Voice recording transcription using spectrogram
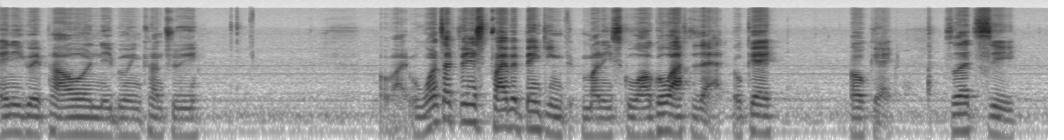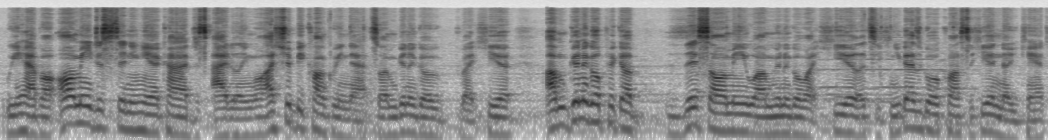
Any great power in neighboring country. Alright, well once I finish private banking money school, I'll go after that, okay? Okay. So let's see. We have our army just sitting here kind of just idling. Well, I should be conquering that, so I'm going to go right here. I'm going to go pick up this army well, I'm going to go right here. Let's see, can you guys go across to here? No, you can't.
